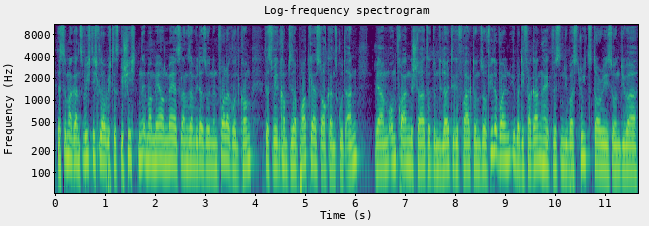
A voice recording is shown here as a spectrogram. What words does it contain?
Es ist immer ganz wichtig, glaube ich, dass Geschichten immer mehr und mehr jetzt langsam wieder so in den Vordergrund kommen. Deswegen kommt dieser Podcast auch ganz gut an. Wir haben Umfragen gestartet und die Leute gefragt und so. Viele wollen über die Vergangenheit wissen, über Street Stories und über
